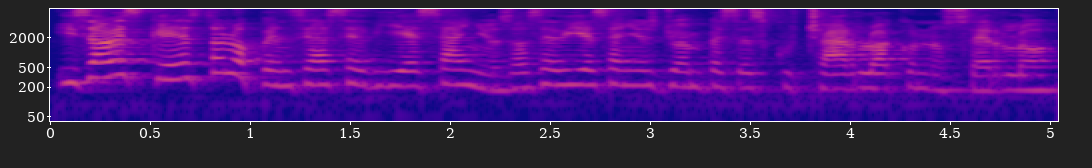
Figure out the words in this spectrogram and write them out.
Y sabes que esto lo pensé hace 10 años. Hace 10 años yo empecé a escucharlo, a conocerlo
